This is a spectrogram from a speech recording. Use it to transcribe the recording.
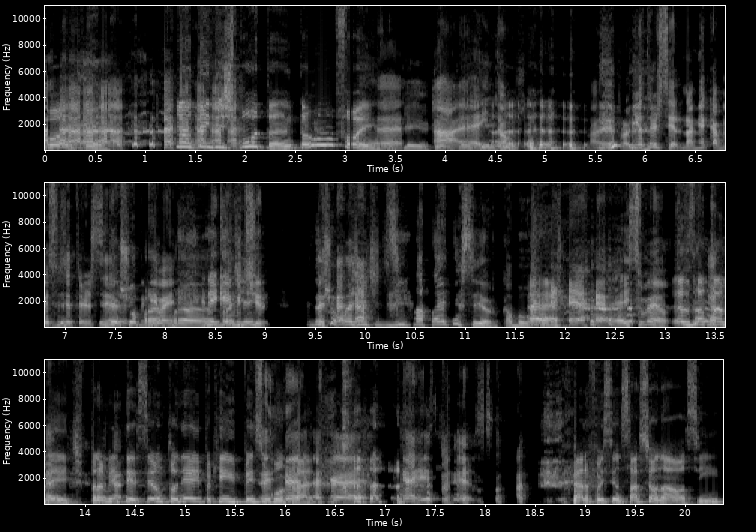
Foi, foi. E não tem disputa, então foi. É. Okay, okay, ah, okay, é, então. Ah, é, pra mim é o terceiro. Na minha cabeça é terceiro. E deixou pra, ninguém, pra, vai, ninguém me tira deixou pra gente desempatar é terceiro. Acabou. É, é, é isso mesmo. Exatamente. Pra mim, terceiro, não tô nem aí pra quem pensa o contrário. É, é, é isso mesmo. Cara, foi sensacional, assim.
